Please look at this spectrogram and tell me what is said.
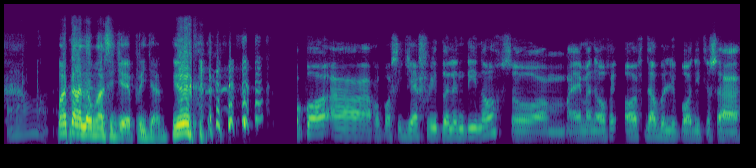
Tama. Matalaw nga si Jeffrey dyan. Yeah. ako po, uh, ako po si Jeffrey Tolentino. So, um, I am an OFW po dito sa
